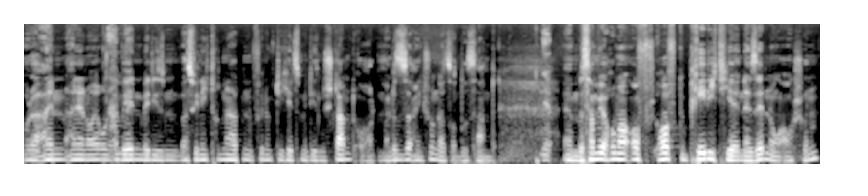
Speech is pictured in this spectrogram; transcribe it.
oder ein, eine Neuerung Haben erwähnen mit diesem, was wir nicht drin hatten, vernünftig jetzt mit diesen Standorten, weil das ist eigentlich schon ganz interessant. Ja. Ähm, das haben wir auch immer oft, oft gepredigt hier in der Sendung auch schon,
